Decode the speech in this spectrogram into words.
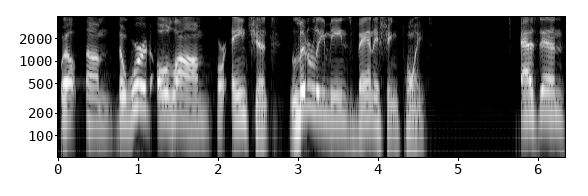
Well, um, the word olam for ancient literally means vanishing point, as in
